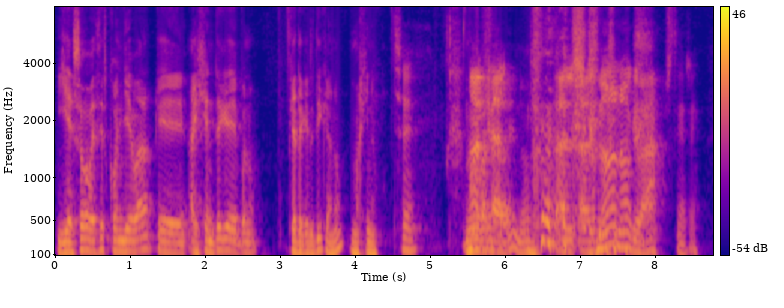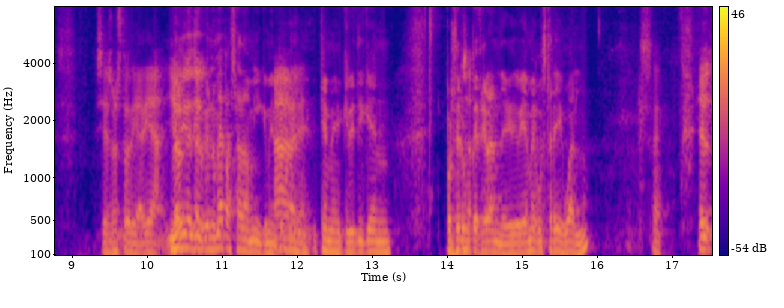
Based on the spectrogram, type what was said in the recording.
Y eso a veces conlleva que hay gente que, bueno, que te critica, ¿no? Imagino. Sí. No, ha al pasado, final- ¿eh? No, al- al- no, no, no, que va. Hostia, sí. Sí, es nuestro día a día. no digo, digo que no me ha pasado a mí, que me, Ah, vale. que me critiquen por ser O un sea- pez grande. ya me gustaría igual, ¿no? Sí. El-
